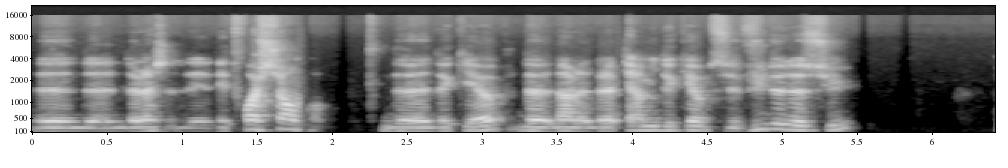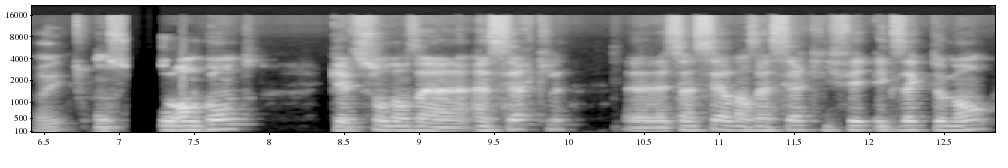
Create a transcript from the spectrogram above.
de, de, des trois chambres de, de Khéops, de, dans la, de la pyramide de Khéops vue de dessus, oui. on se rend compte qu'elles sont dans un, un cercle, elles s'insèrent dans un cercle qui fait exactement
